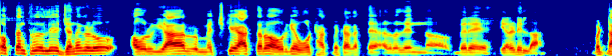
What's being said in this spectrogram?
ಲೋಕತಂತ್ರದಲ್ಲಿ ಜನಗಳು ಅವ್ರಿಗೆ ಯಾರು ಮೆಚ್ಚುಗೆ ಆಗ್ತಾರೋ ಅವ್ರಿಗೆ ಓಟ್ ಹಾಕಬೇಕಾಗತ್ತೆ ಅದರಲ್ಲೇನು ಬೇರೆ ಎರಡಿಲ್ಲ ಬಟ್ ನಾ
